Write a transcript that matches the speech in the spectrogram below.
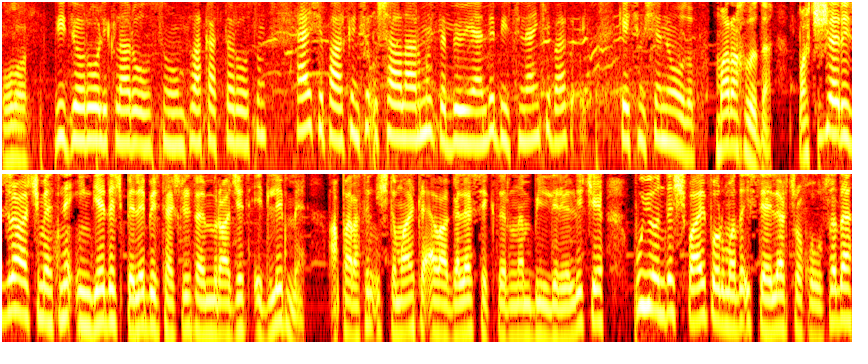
Olar. video rolikləri olsun, plakatlar olsun. Hər şey parkın içində uşaqlarımız da böyüyəndə bilsinlər ki, bax keçmişdə nə olub. Maraqlıdır. Bakı şəhər icra hakimiyyətinə indiyədək belə bir təklif və müraciət edilibmi? Aparatın ictimaiyyətlə əlaqələr sektorundan bildirildi ki, bu yöndə şifahi formada istəklər çox olsa da,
